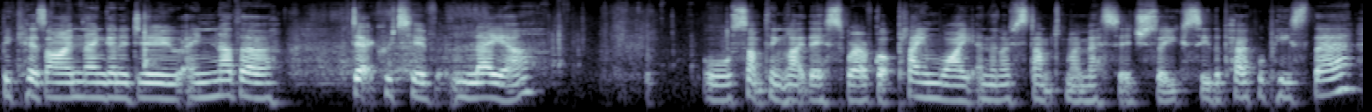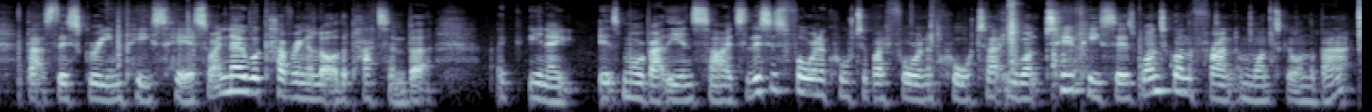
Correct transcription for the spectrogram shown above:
because I'm then going to do another decorative layer or something like this where I've got plain white and then I've stamped my message. So you can see the purple piece there. That's this green piece here. So I know we're covering a lot of the pattern but uh, you know it's more about the inside. So this is four and a quarter by four and a quarter. You want two pieces one to go on the front and one to go on the back.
